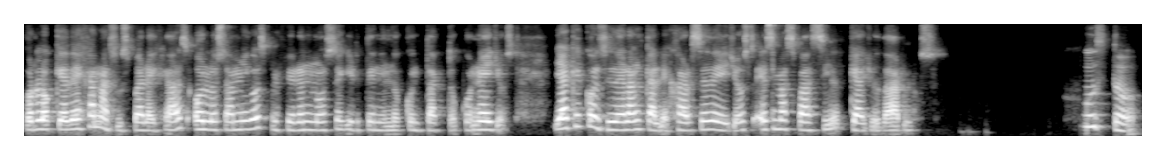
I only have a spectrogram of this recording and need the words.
por lo que dejan a sus parejas o los amigos prefieren no seguir teniendo contacto con ellos, ya que consideran que alejarse de ellos es más fácil que ayudarlos. Justo,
